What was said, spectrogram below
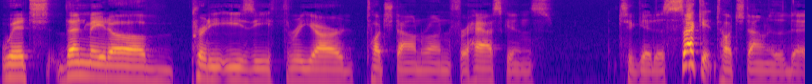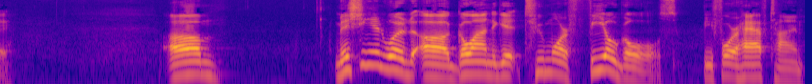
Which then made a pretty easy three yard touchdown run for Haskins to get his second touchdown of the day. Um, Michigan would uh, go on to get two more field goals before halftime.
